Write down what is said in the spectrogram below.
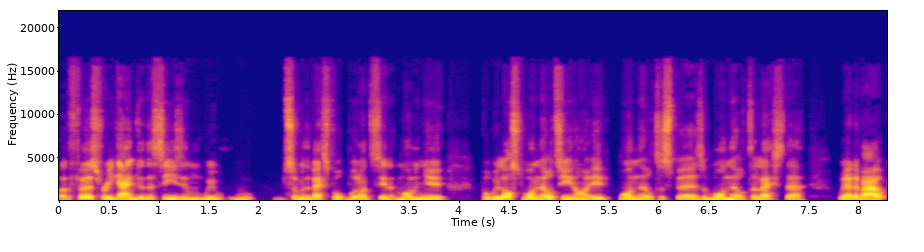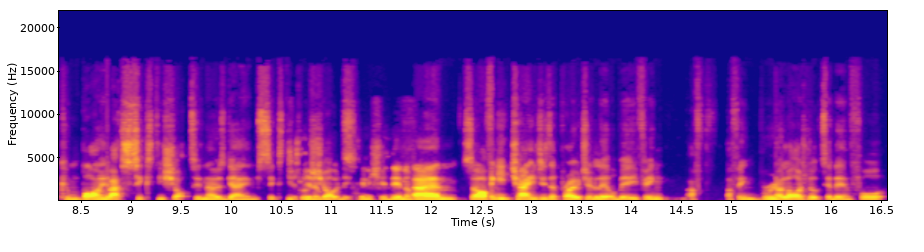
Like the first three games of the season, we some of the best football I'd seen at Molineux, but we lost 1 0 to United, 1 0 to Spurs, and 1 0 to Leicester. We had about combined about 60 shots in those games, 60 Just plus shots. it, finish your dinner. Um, so I think he changed his approach a little bit. He think I think Bruno Lage looked at it and thought,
